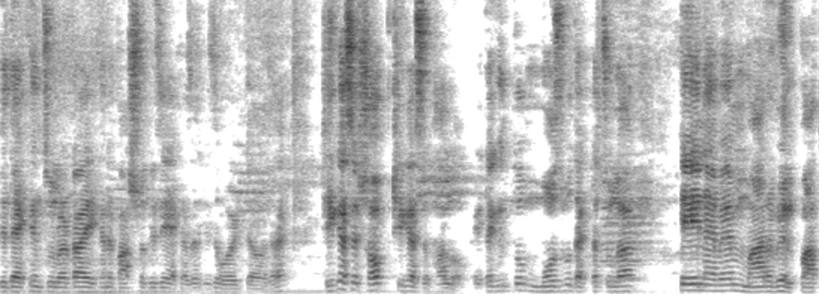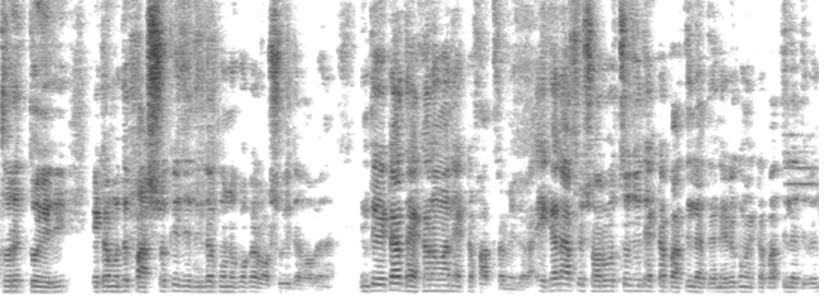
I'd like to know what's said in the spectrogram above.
যে দেখেন চুলাটা এখানে পাঁচশো কেজি, এক হাজার কেজি ওয়েট দেওয়া যায়। ঠিক আছে, সব ঠিক আছে, ভালো। এটা কিন্তু মজবুত একটা চুলা টেন এম এম মার্বেল পাথরের তৈরি। এটার মধ্যে পাঁচশো কেজি দিলে কোনো প্রকার অসুবিধা হবে না। কিন্তু এটা দেখানো মানে একটা ফাত্রামি করা। এখানে আপনি সর্বোচ্চ যদি একটা পাতিলা দেন, এরকম একটা পাতিলা দেবেন,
